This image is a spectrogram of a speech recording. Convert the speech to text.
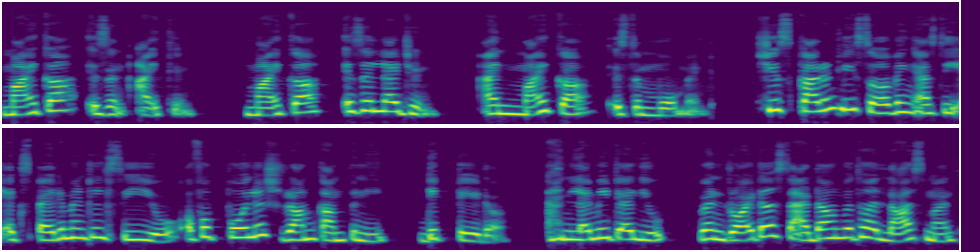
Mika is an icon. Mika is a legend. And Mika is the moment. She is currently serving as the experimental CEO of a Polish rum company, Dictador. And let me tell you, when Reuters sat down with her last month,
